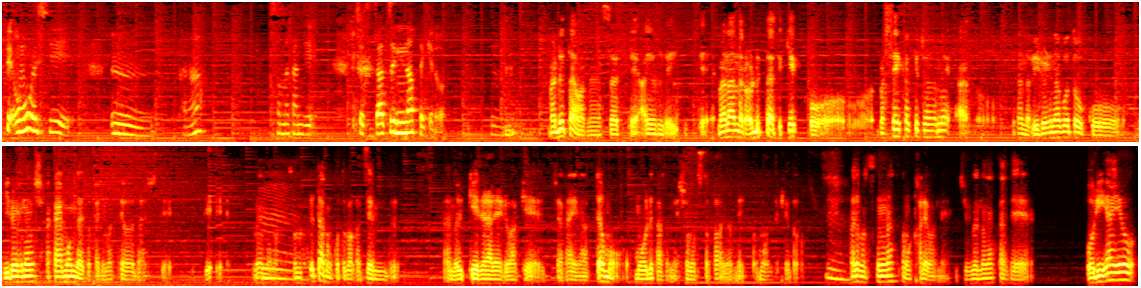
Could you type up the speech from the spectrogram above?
って思うし、うん、かな。そんな感じ。ちょっと雑になったけど。うん。まあ、ルターはね、そうやって歩んでいって、まあなんだろう、ルターって結構、まあ性格上ね、あの、なんだろう、いろいろなことをこう、いろいろな社会問題とかにも手を出していて、なんだろう、うんそのルターの言葉が全部、あの、受け入れられるわけじゃないなって思う。もうルターのね、書物とかは読んでると思うんだけど、うんまあでも少なくとも彼はね、自分の中で折り合いを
